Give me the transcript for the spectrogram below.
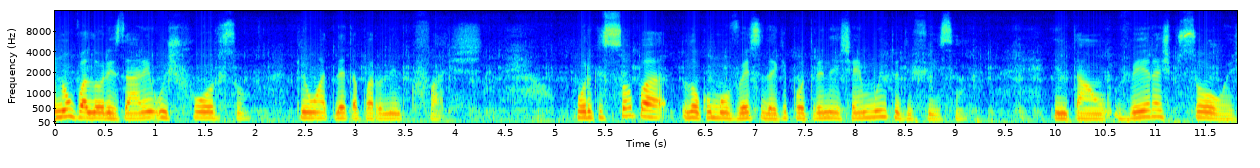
não valorizarem o esforço que um atleta paralímpico faz porque só para locomover-se daqui para o treino já é muito difícil. Então, ver as pessoas,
